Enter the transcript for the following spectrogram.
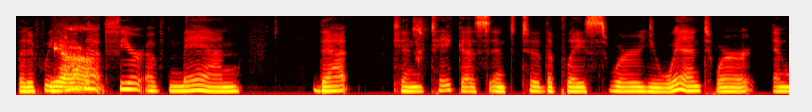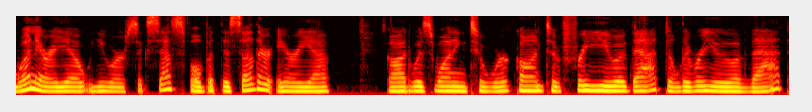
But if we yeah. have that fear of man, that can take us into the place where you went, where in one area you were successful, but this other area, God was wanting to work on to free you of that, deliver you of that.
